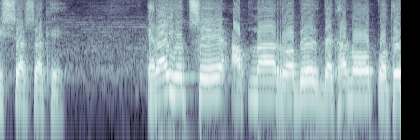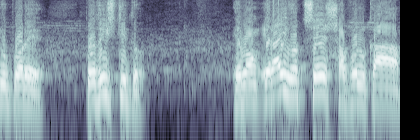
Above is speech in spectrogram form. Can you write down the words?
বিশ্বাস রাখে, এরাই হচ্ছে আপনার রবের দেখানো পথের উপরে প্রতিষ্ঠিত। এবং এরাই হচ্ছে সফল কাম।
